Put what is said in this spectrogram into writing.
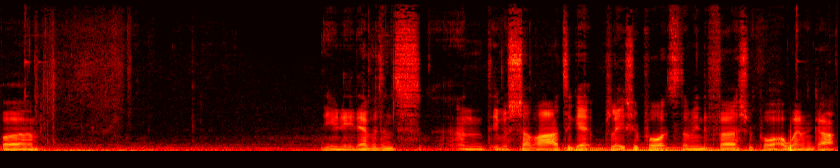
But um, you need evidence and it was so hard to get police reports. I mean, the first report I went and got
